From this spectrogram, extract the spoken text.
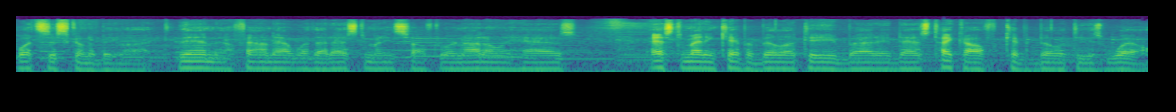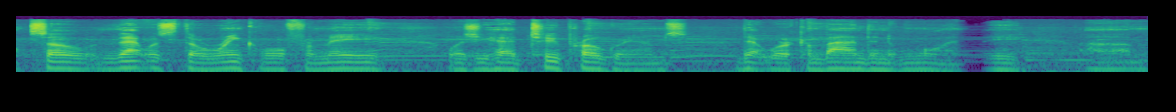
What's this going to be like? Then I found out what that estimating software not only has estimating capability, but it has takeoff capability as well. So that was the wrinkle for me, was you had two programs that were combined into one. The um,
